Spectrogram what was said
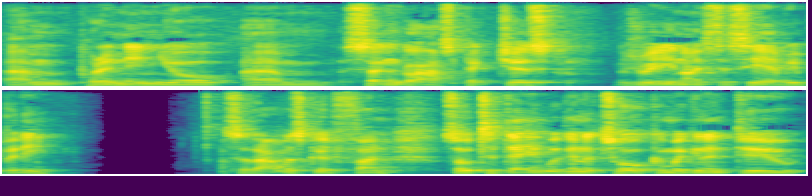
um, putting in your um, sunglass pictures. It was really nice to see everybody. So that was good fun. So today we're going to talk and we're going to do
